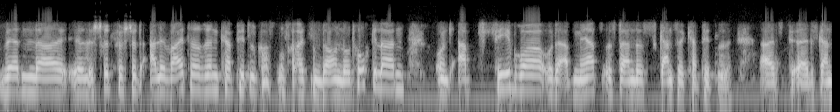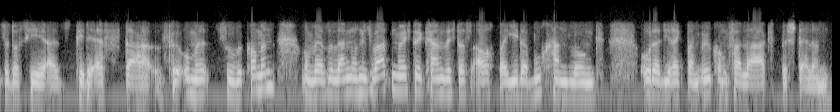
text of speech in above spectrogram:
werden da äh, Schritt für Schritt alle weiteren Kapitel kostenfrei zum Download hochgeladen. Und ab Februar oder ab März ist dann das ganze Kapitel, als äh, das ganze Dossier als PDF da für Umme zu bekommen. Und wer so lange noch nicht warten möchte, kann sich das auch bei jeder Buchhandlung oder direkt beim Ökom Verlag bestellen.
